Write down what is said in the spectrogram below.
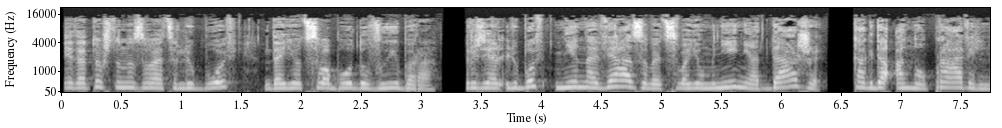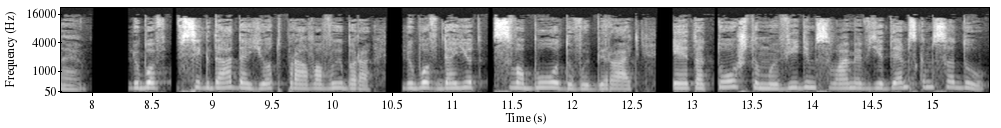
Это то, что называется любовь, дает свободу выбора. Друзья, любовь не навязывает свое мнение даже, когда оно правильное. Любовь всегда дает право выбора. Любовь дает свободу выбирать. И это то, что мы видим с вами в Едемском саду.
